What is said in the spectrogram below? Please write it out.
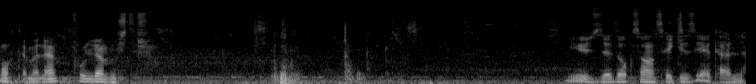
Muhtemelen fullenmiştir. %98 yeterli.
